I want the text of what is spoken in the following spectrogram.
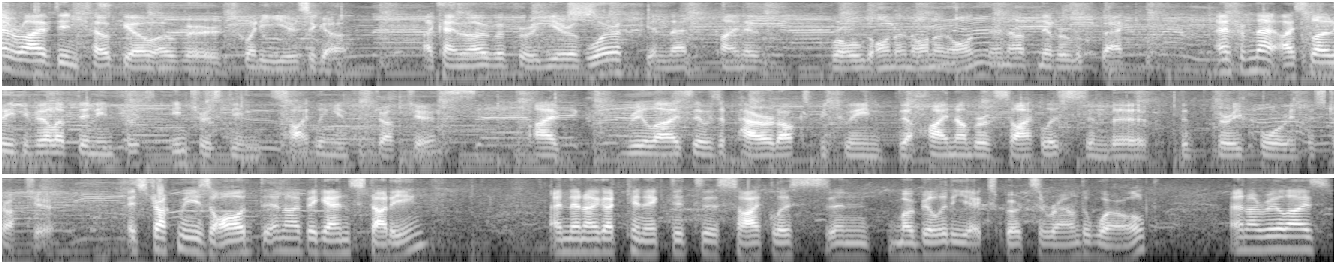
I arrived in Tokyo over 20 years ago. I came over for a year of work and that kind of rolled on and on and on and I've never looked back. And from that I slowly developed an interest, interest in cycling infrastructure. I realized there was a paradox between the high number of cyclists and the, the very poor infrastructure. It struck me as odd and I began studying and then I got connected to cyclists and mobility experts around the world and I realized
